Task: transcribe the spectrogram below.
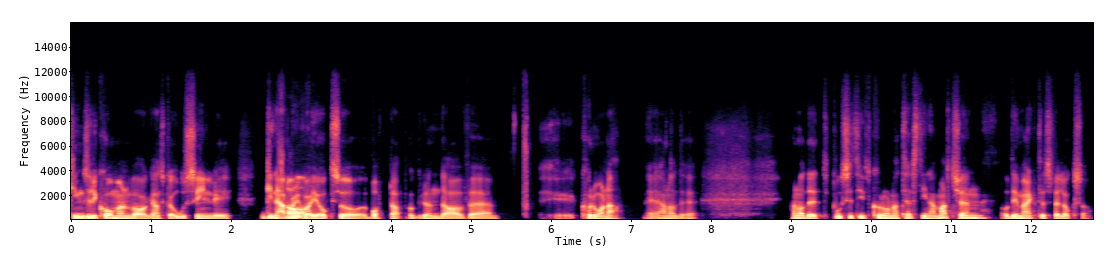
Kingsley Coman var ganska osynlig. Gnabry ja. var ju också borta på grund av eh, corona. Eh, han hade han hade ett positivt coronatest innan matchen och det märktes väl också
